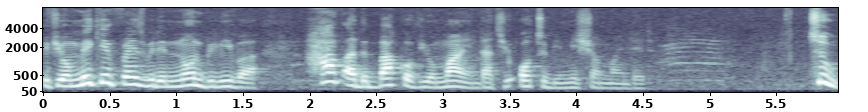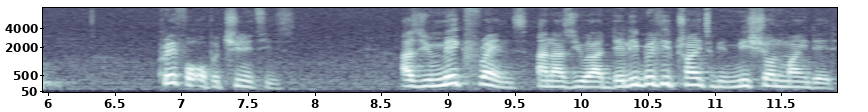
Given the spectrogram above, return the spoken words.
If you're making friends with a non-believer, have at the back of your mind that you ought to be mission-minded. Two, pray for opportunities. As you make friends and as you are deliberately trying to be mission-minded,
